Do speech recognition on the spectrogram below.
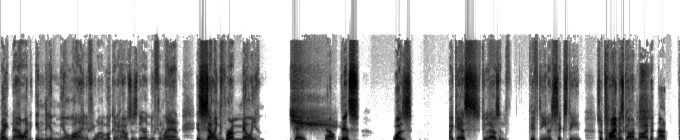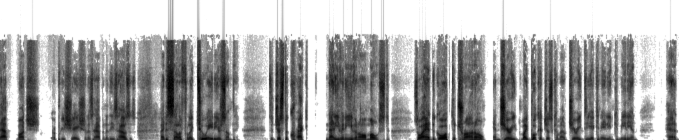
right now on Indian Meal Line, if you want to look at houses there in Newfoundland, is selling for a million. Okay. Now, this was, I guess, 2015 or 16. So time has gone by, but not that much appreciation has happened to these houses. I had to sell it for like 280 or something to just a crack, not even even almost. So I had to go up to Toronto, and Gerry, my book had just come out. Gerry Dee, a Canadian comedian, had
